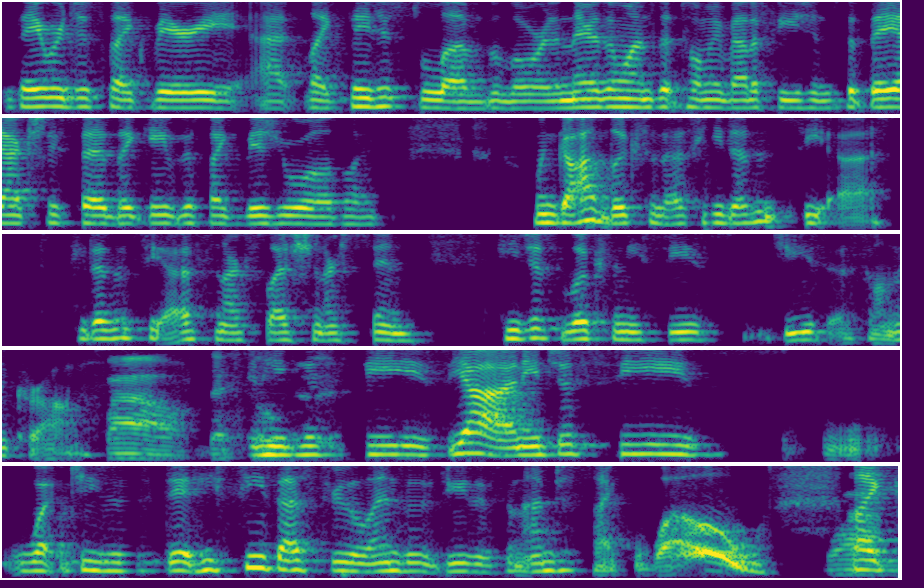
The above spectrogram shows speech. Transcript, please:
they were just like very at like they just love the Lord. And they're the ones that told me about Ephesians, but they actually said they gave this like visual of like when God looks at us, he doesn't see us. He doesn't see us in our flesh and our sin. He just looks and he sees Jesus on the cross. Wow. That's so and he good. just sees, yeah, and he just sees what Jesus did. He sees us through the lens of Jesus. And I'm just like, whoa. Wow. Like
